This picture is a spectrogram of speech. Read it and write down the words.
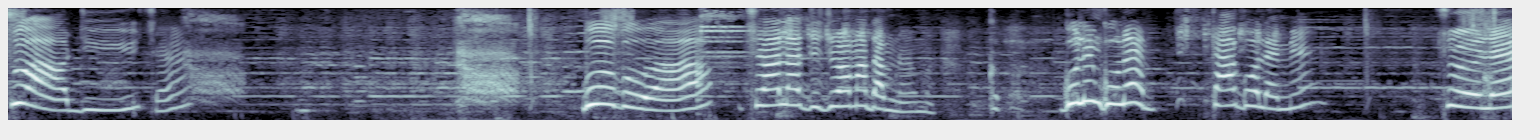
Şu adıysa bu bu Çağla cücüğüm adamlar mı? Golem golem. Ta golemi. Şöyle.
